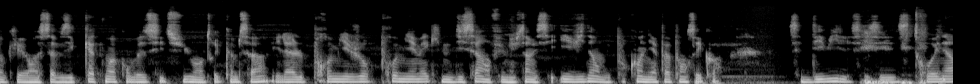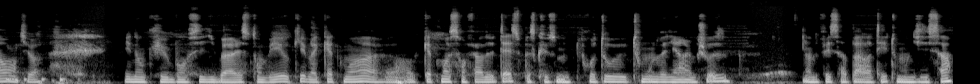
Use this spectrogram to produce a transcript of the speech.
Donc euh, ça faisait 4 mois qu'on bossait dessus ou un truc comme ça. Et là, le premier jour, premier mec, il nous dit ça. On fait, mais putain, mais c'est évident, mais pourquoi on n'y a pas pensé, quoi? C'est débile, c'est- trop énervant, tu vois. Et donc, euh, bon, on s'est dit, bah laisse tomber, ok, bah 4 mois, euh, 4 mois sans faire de test, parce que notre proto, tout le monde va dire la même chose. En effet, ça n'a pas raté, tout le monde disait ça.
